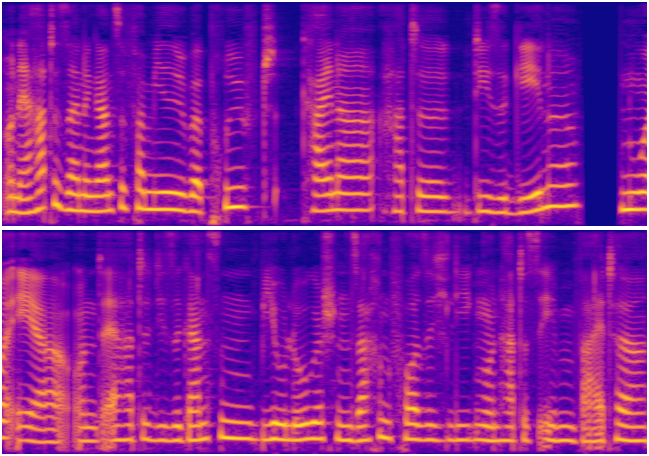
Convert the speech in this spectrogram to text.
und er hatte seine ganze Familie überprüft. Keiner hatte diese Gene, nur er. Und er hatte diese ganzen biologischen Sachen vor sich liegen und hat es eben weiter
